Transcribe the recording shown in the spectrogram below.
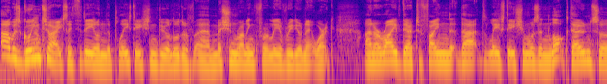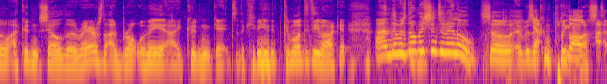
I was going to actually today on the PlayStation do a load of uh, mission running for Lave Radio Network and arrived there to find that Lave Station was in lockdown, so I couldn't sell the rares that I'd brought with me. I couldn't get to the community, commodity market, and there was no missions available. So it was Yeah, a complete well, bust. uh,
